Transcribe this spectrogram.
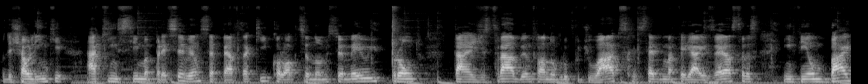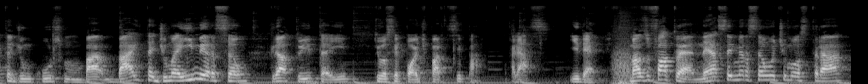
Vou deixar o link aqui em cima para esse evento. Você aperta aqui, coloca seu nome, seu e-mail e pronto, tá registrado. Entra lá no grupo de WhatsApp, recebe materiais extras. Enfim, é um baita de um curso, um baita de uma imersão gratuita aí que você pode participar. Aliás, e deve. Mas o fato é, nessa imersão eu vou te mostrar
